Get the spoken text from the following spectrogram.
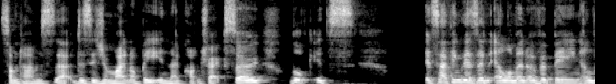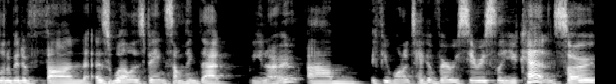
sometimes that decision might not be in that contract. So, look, it's it's. I think there's an element of it being a little bit of fun as well as being something that you know, um, if you want to take it very seriously, you can. So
